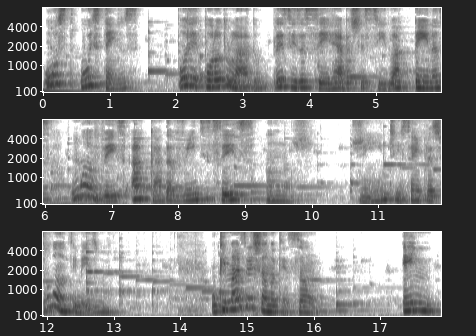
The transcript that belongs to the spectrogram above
O Stennis, por, por outro lado, precisa ser reabastecido apenas uma vez a cada 26 anos. Gente, isso é impressionante mesmo. O que mais me chama atenção em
